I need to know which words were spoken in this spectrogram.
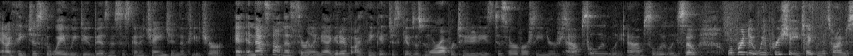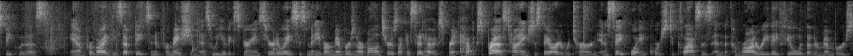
And I think just the way we do business is going to change in the future. And, and, that's not necessarily negative. I think it just gives us more opportunities to serve our seniors. Absolutely. Absolutely. So, well, Brenda, we appreciate you taking the time to speak with us and provide these updates and information. As we have experienced here at Oasis, many of our members and our volunteers, like I said, have, expre- have expressed how anxious they are to return in a safe way, of course, to classes and the camaraderie they feel with other members.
